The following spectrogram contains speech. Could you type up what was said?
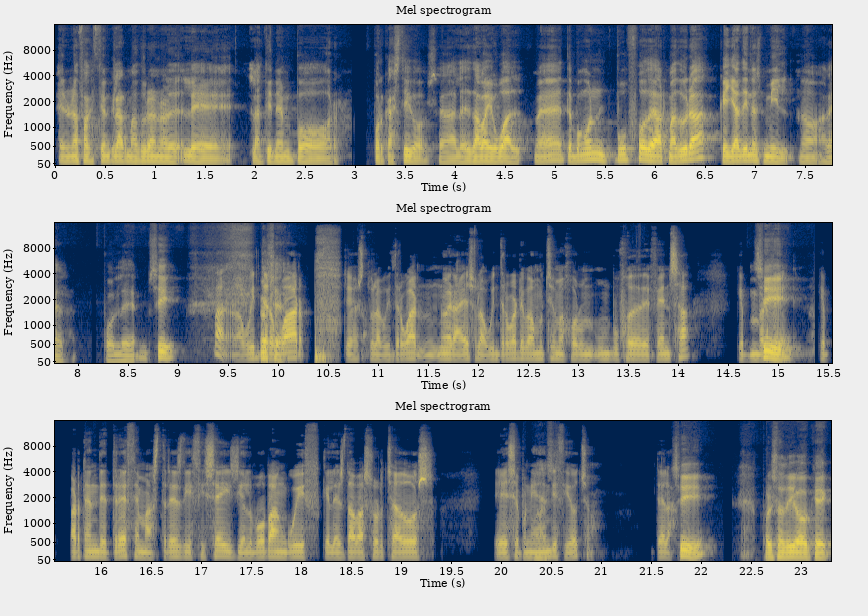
En una facción que la armadura no le, la tienen por, por castigo. O sea, les daba igual. ¿eh? Te pongo un bufo de armadura que ya tienes mil. No, a ver, ponle. Sí, bueno, la Winter War, la Winter War no era eso, la Winter War iba mucho mejor un, bufo de defensa que, que, parten de 13 más 3, 16 y el Bob and Whiff que les daba Sorcha 2 eh, se ponían en 18. Tela. Sí, por eso digo que,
